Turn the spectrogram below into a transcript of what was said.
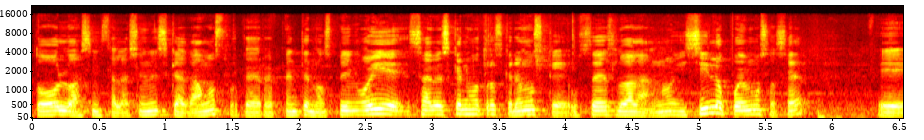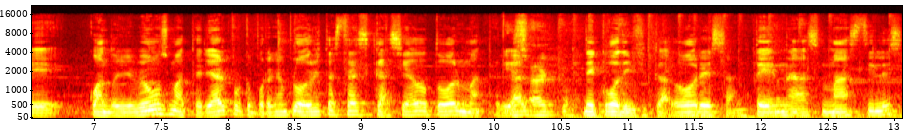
todas las instalaciones que hagamos porque de repente nos piden, oye, ¿sabes qué? Nosotros queremos que ustedes lo hagan, ¿no? Y sí lo podemos hacer. Eh, cuando llevemos material, porque por ejemplo ahorita está escaseado todo el material de codificadores, antenas, mástiles.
